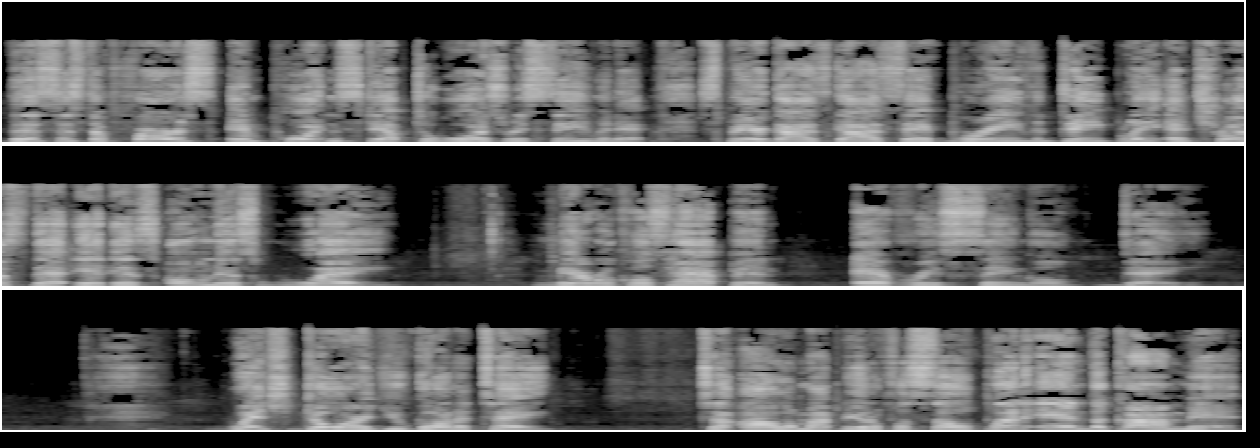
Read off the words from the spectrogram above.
This is the first important step towards receiving it. Spirit guides, God said, breathe deeply and trust that it is on its way. Miracles happen every single day. Which door you going to take to all of my beautiful soul? Put in the comment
